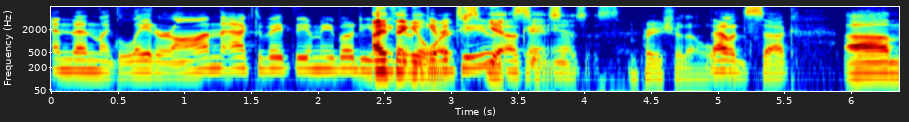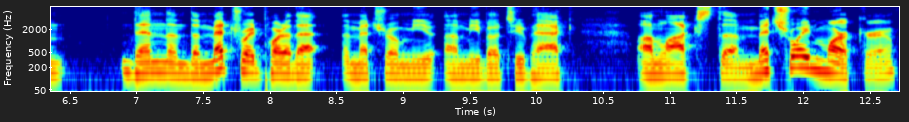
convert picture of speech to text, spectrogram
and then like later on activate the amiibo, do you I think, think it it, would give works. it to you? Yes, okay, yes, yeah. yes, yes. I'm pretty sure that will. That work. would suck. Um, then the the Metroid part of that uh, Metro Ami- Amiibo two pack unlocks the Metroid marker,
